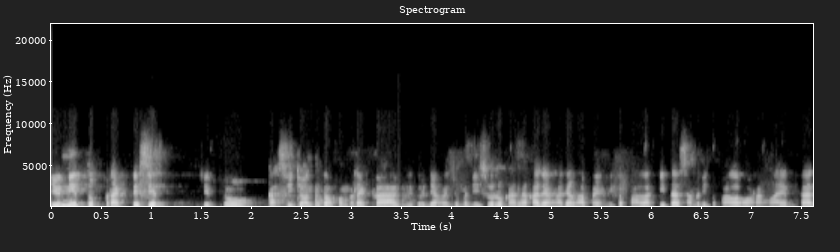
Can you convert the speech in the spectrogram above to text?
You need to practice it gitu. Kasih contoh ke mereka gitu. Jangan cuma disuruh karena kadang-kadang apa yang di kepala kita sama di kepala orang lain kan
